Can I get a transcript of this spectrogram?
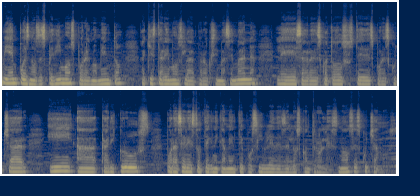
Bien, pues nos despedimos por el momento. Aquí estaremos la próxima semana. Les agradezco a todos ustedes por escuchar y a Cari Cruz por hacer esto técnicamente posible desde los controles. Nos escuchamos.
